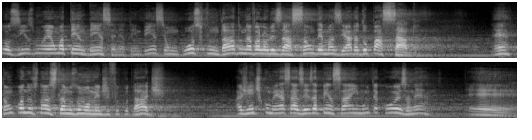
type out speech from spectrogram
saudosismo é uma tendência, né? A tendência é um gosto fundado na valorização demasiada do passado. Né? Então, quando nós estamos num momento de dificuldade, a gente começa às vezes a pensar em muita coisa, né? É...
